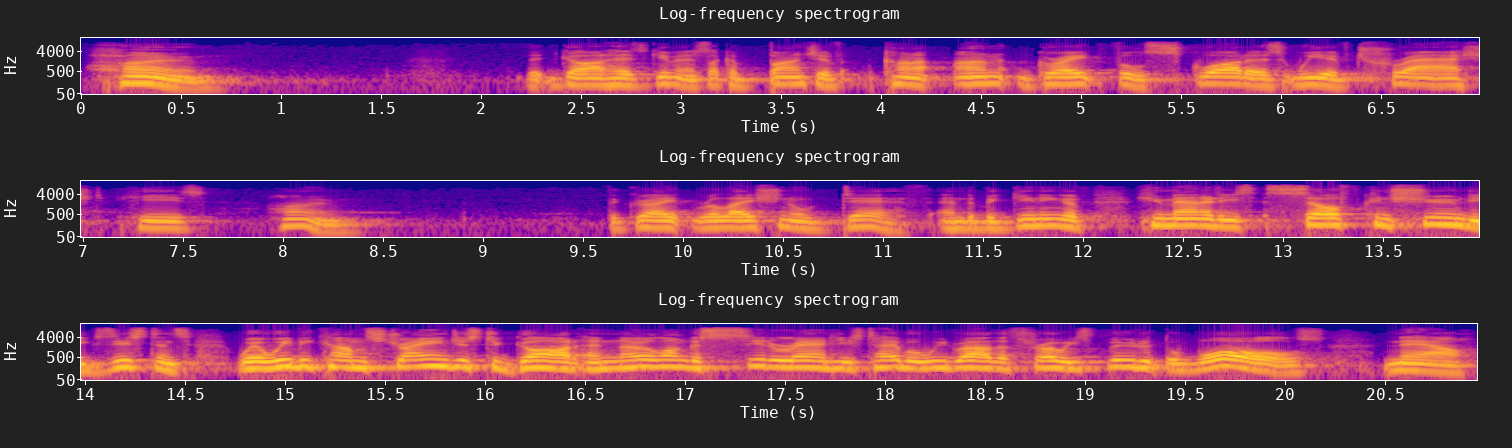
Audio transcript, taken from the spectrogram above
home that God has given us. Like a bunch of kind of ungrateful squatters, we have trashed his home the great relational death and the beginning of humanity's self consumed existence, where we become strangers to God and no longer sit around his table. We'd rather throw his food at the walls now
